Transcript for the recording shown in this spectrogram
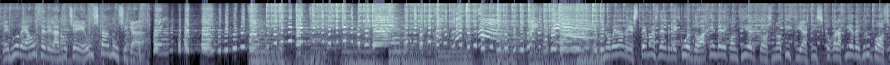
De 9 a 11 de la noche Euskal Música. Novedades, temas del recuerdo, agenda de conciertos, noticias, discografía de grupos,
